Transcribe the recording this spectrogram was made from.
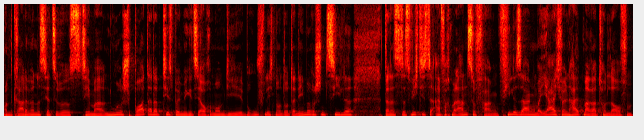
Und gerade wenn du es jetzt über das Thema nur Sport adaptierst, bei mir geht es ja auch immer um die beruflichen und unternehmerischen Ziele, dann ist das Wichtigste einfach mal anzufangen. Viele sagen immer, ja, ich will einen Halbmarathon laufen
